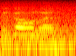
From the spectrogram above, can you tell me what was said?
અત્યારે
